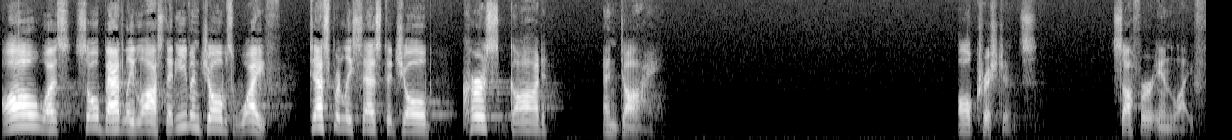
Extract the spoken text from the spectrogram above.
All was so badly lost that even Job's wife desperately says to Job, Curse God and die. All Christians suffer in life.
